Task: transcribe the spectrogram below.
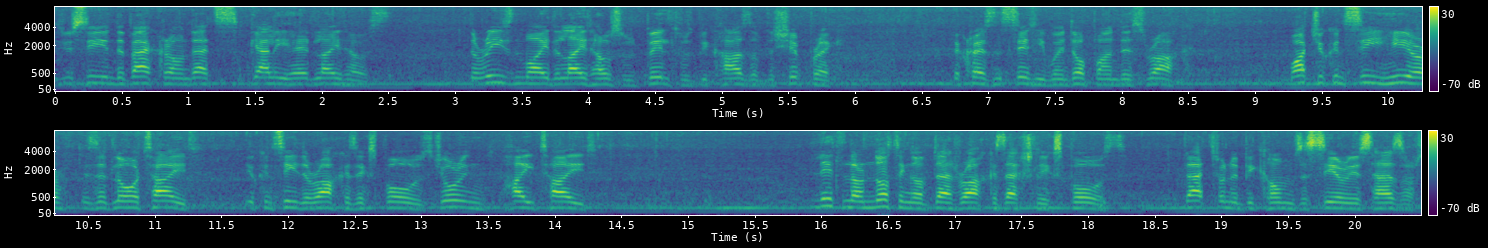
As you see in the background, that's Galleyhead Lighthouse. The reason why the lighthouse was built was because of the shipwreck. The Crescent City went up on this rock. What you can see here is at low tide. You can see the rock is exposed. During high tide, little or nothing of that rock is actually exposed. That's when it becomes a serious hazard.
